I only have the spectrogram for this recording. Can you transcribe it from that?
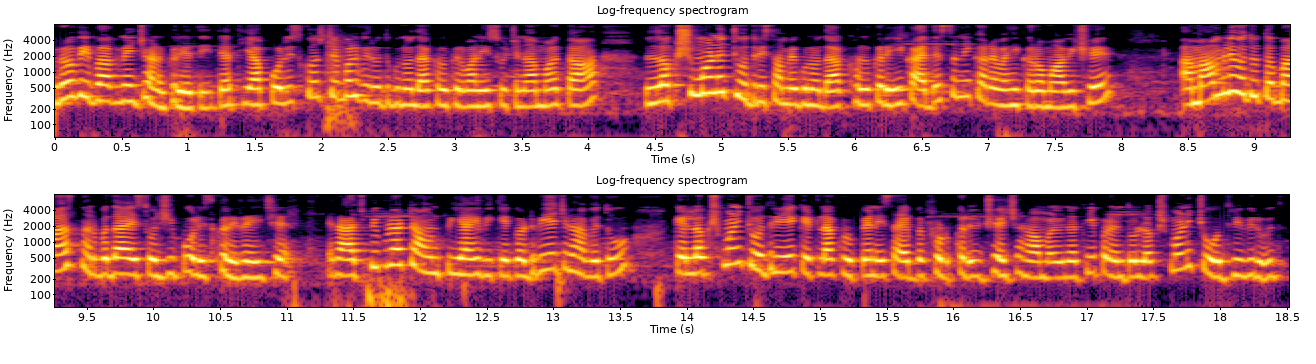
ગૃહ વિભાગને જાણ કરી હતી. ત્યાંથી આ પોલીસ કોન્સ્ટેબલ વિરુદ્ધ ગુનો દાખલ કરવાની સૂચના મળતા લક્ષ્મણ ચૌધરી સામે ગુનો દાખલ કરી કાયદેસરની કાર્યવાહી કરવામાં આવી છે. આ મામલે વધુ તપાસ નર્મદા એસઓજી પોલીસ કરી રહી છે. રાજપીપળા ટાઉન પીઆઈ વીકે ગઢવીએ જણાવ્યું હતું કે લક્ષ્મણ ચૌધરીએ કેટલાક રૂપિયાની સાયબર ફ્રોડ કર્યું છે જાણવા મળ્યું નથી, પરંતુ લક્ષ્મણ ચૌધરી વિરુદ્ધ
